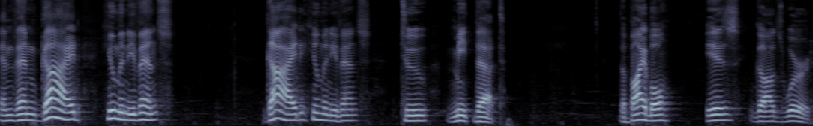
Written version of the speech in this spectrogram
and then guide human events, guide human events to meet that. The Bible is God's Word.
